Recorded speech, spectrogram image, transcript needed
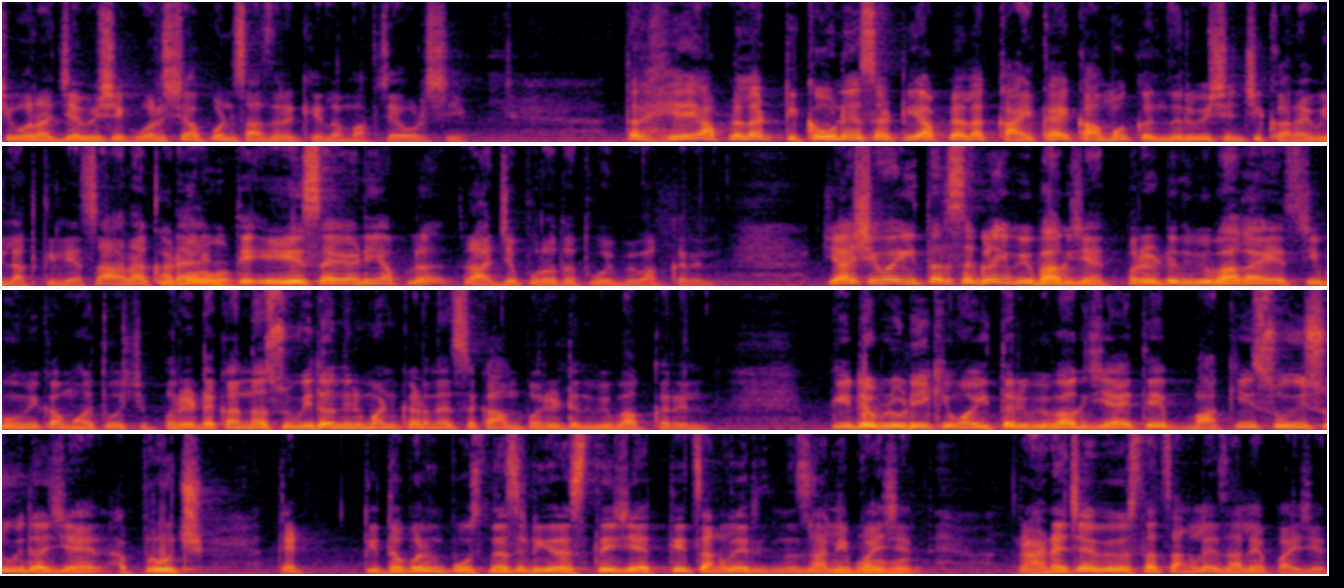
शिवराज्याभिषेक वर्ष आपण साजरं केलं मागच्या वर्षी. तर हे आपल्याला टिकवण्यासाठी आपल्याला काय काय कामं कन्झर्वेशनची करावी लागतील याचा आराखडा आहे. ते ए एस आय आणि आपलं राज्य पुरातत्व विभाग करेल. याशिवाय इतर सगळे विभाग जे आहेत पर्यटन विभाग आहे याची भूमिका महत्त्वाची. पर्यटकांना सुविधा निर्माण करण्याचं काम पर्यटन विभाग करेल. पी डब्ल्यू डी किंवा इतर विभाग जे आहेत ते बाकी सोयीसुविधा जे आहेत अप्रोच त्या तिथंपर्यंत पोहोचण्यासाठी रस्ते जे आहेत ते चांगल्या रीतीनं झाले पाहिजेत. राहण्याच्या व्यवस्था चांगल्या झाल्या पाहिजेत.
